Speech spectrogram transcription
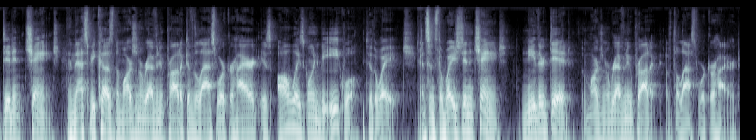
didn't change. And that's because the marginal revenue product of the last worker hired is always going to be equal to the wage. And since the wage didn't change, neither did the marginal revenue product of the last worker hired.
